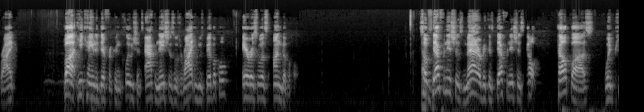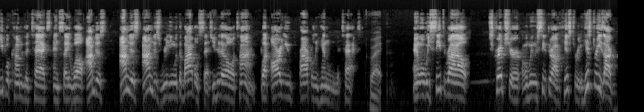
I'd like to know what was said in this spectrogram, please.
right? But he came to different conclusions. Athanasius was right, he was biblical. Arius was unbiblical. So Absolutely. definitions matter because definitions help help us when people come to the text and say, "Well, I'm just I'm just I'm just reading what the Bible says." You hear that all the time, but are you properly handling the text? Right. And what we see throughout Scripture, and when we see throughout history, history is our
